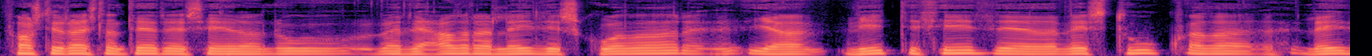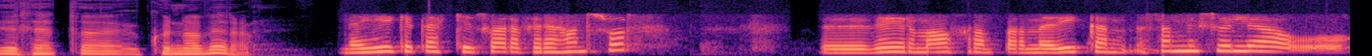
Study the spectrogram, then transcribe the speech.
Fástjór Æslanderi segir að nú verði aðra leiðir skoðaðar, já, viti þið eða veist þú hvaða leiðir þetta kunna vera? Nei, ég get ekki svara fyrir hans orð. Eh, við erum áfram bara með ríkan samningsvilja og,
